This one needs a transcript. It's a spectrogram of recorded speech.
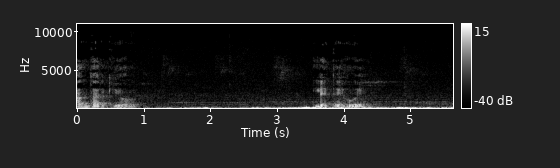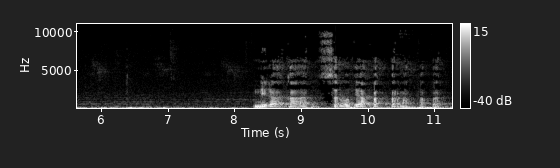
अंदर की ओर लेते हुए निराकार सर्वव्यापक परमात्मा पर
